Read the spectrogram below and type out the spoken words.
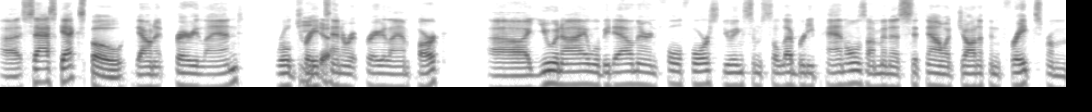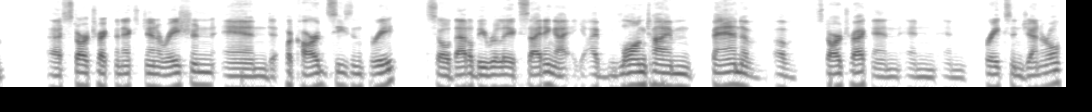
Uh, Sask Expo down at Prairie Land, World Trade Yeah. Center at Prairie Land Park. Uh, you and I will be down there in full force doing some celebrity panels. I'm going to sit down with Jonathan Frakes from uh, Star Trek The Next Generation and Picard Season 3 so that'll be really exciting. I I'm a longtime fan of of Star Trek and and and Frakes in general,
